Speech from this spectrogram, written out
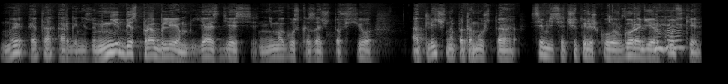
мы это организуем. Не без проблем. Я здесь не могу сказать, что все отлично, потому что 74 школы в городе Иркутске, угу.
